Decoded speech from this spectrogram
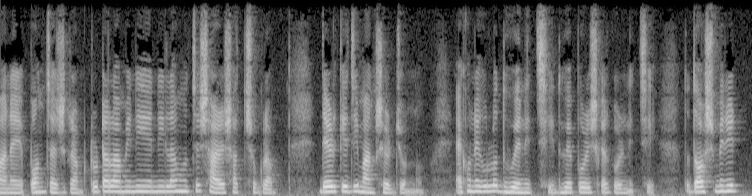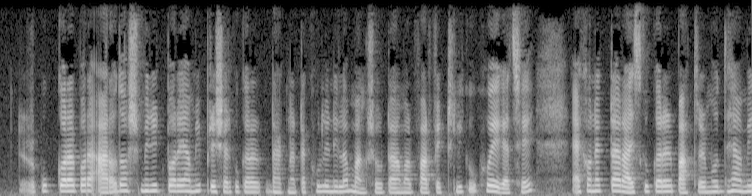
মানে পঞ্চাশ গ্রাম। টোটাল আমি নিয়ে নিলাম হচ্ছে সাড়ে সাতশো গ্রাম, দেড় কেজি মাংসের জন্য। এখন এগুলো ধুয়ে নিচ্ছি, ধুয়ে পরিষ্কার করে নিচ্ছি। তো দশ মিনিট কুক করার পরে আরও দশ মিনিট পরে আমি প্রেশার কুকার ঢাকনাটা খুলে নিলাম। মাংসটা আমার পারফেক্টলি কুক হয়ে গেছে। এখন একটা রাইস কুকারের পাত্রের মধ্যে আমি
